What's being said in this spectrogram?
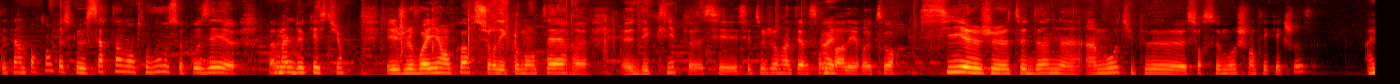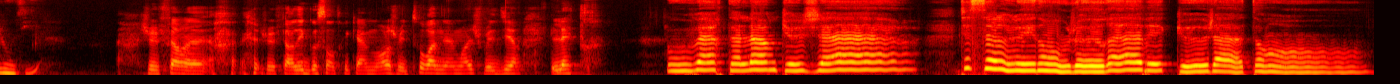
C'était important parce que certains d'entre vous se posaient euh, pas Oui. mal de questions. Et je le voyais encore sur les commentaires euh, euh, des clips, c'est toujours intéressant de voir les retours. Si je te donne un mot, tu peux sur ce mot chanter quelque chose? Allons-y. Je vais faire, je vais faire l'égocentrique à mort, je vais tout ramener à moi, je vais dire l'être. Ouverte à l'homme que j'aime, tu es celui dont je rêve et que j'attends.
